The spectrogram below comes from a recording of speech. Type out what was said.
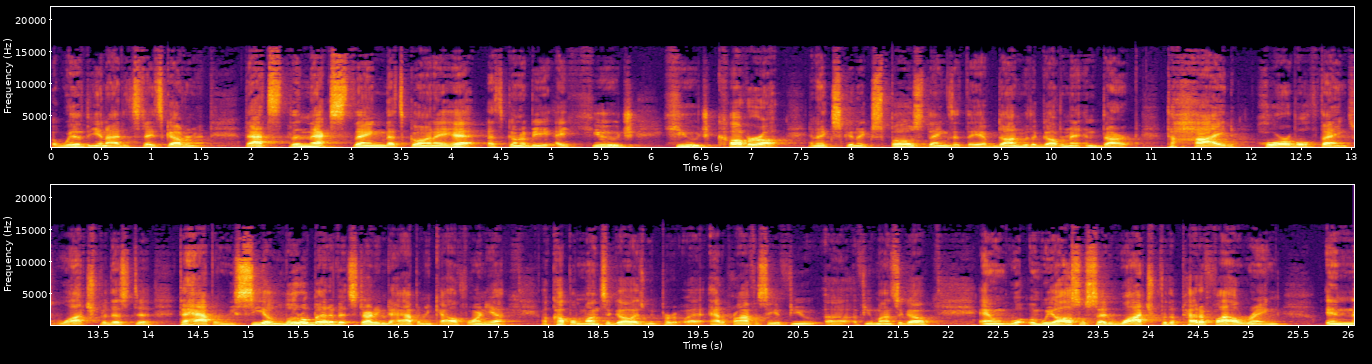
with the United States government. That's the next thing that's going to hit. That's going to be a huge, huge cover up. And it's going to expose things that they have done with the government in dark to hide horrible things. Watch for this to, to happen. We see a little bit of it starting to happen in California a couple months ago, as we per, uh, had a prophecy a few uh, a few months ago, and w- we also said watch for the pedophile ring in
